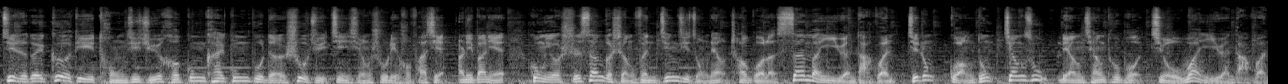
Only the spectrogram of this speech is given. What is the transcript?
记者对各地统计局和公开公布的数据进行梳理后发现，二零一八年共有十三个省份经济总量超过了三万亿元大关，其中广东、江苏两强突破九万亿元大关。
